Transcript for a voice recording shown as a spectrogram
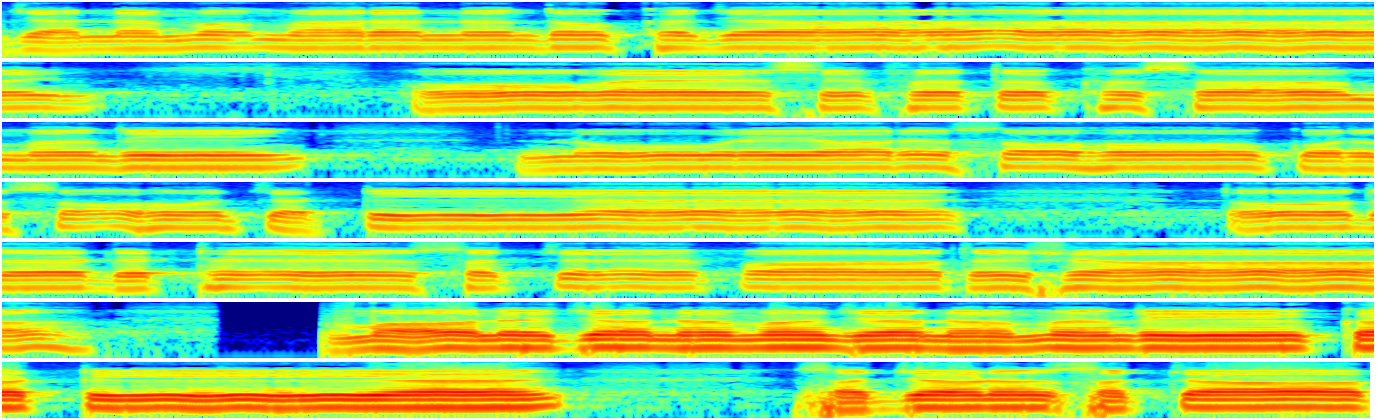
ਜਨਮ ਮਰਨ ਦੁਖ ਜਾਇ ਹੋਵੇ ਸਿਫਤ ਖਸਮਦੀ, ਨੂਰ ਅਰਸੋ ਕੁਰਸੋ ਚਟੀਐ ਤੋਦ ਡਿਠੇ ਸੱਚੇ ਪਾਤਸ਼ਾਹ ਮਾਲ ਜਨਮ ਜਨਮ ਦੀ ਕਟੀਐ, ਸੱਜਣ ਸੱਚਾ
